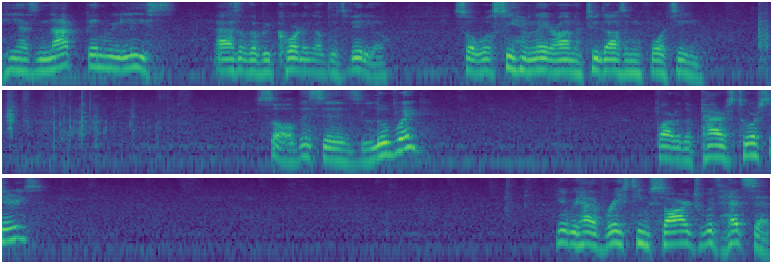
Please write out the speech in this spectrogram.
he has not been released as of the recording of this video. So we'll see him later on in 2014. So this is Ludwig, part of the Paris Tour Series. Here we have Race Team Sarge with headset.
